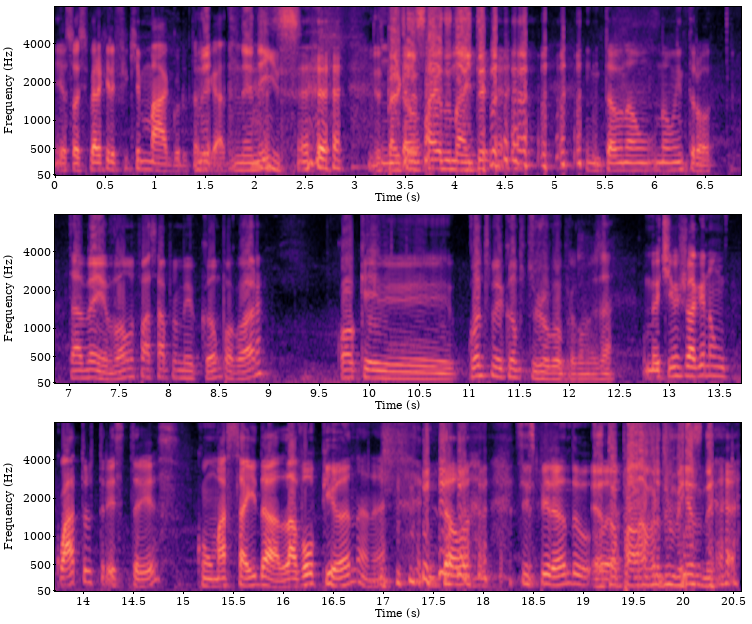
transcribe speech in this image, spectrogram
eu só espero que ele fique magro, tá ligado? Não é nem isso. Eu espero que Então- ele saia do United. Então não, não entrou. tá bem, vamos passar pro meio campo agora. Qual que... Quantos meio campos tu jogou pra começar? O meu time joga num 4-3-3, com uma saída lavoupiana, né? Então, se inspirando... É a tua palavra do mês, né?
